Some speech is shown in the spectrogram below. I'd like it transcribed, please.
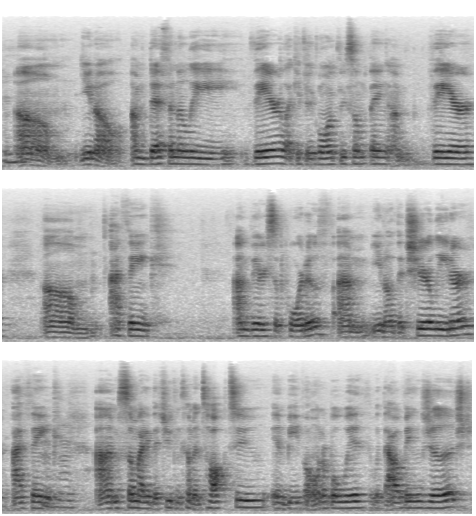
Mm-hmm. Um, you know, I'm definitely there. Like if you're going through something, I'm there. Um, I think I'm very supportive. I'm, you know, the cheerleader. I think Mm-hmm. I'm somebody that you can come and talk to and be vulnerable with without being judged.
